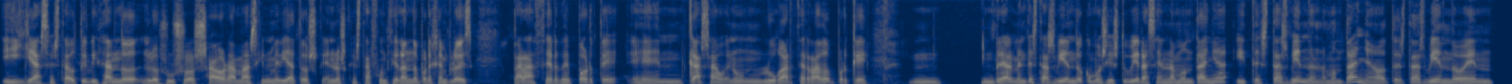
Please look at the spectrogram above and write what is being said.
y ya se está utilizando los usos ahora más inmediatos en los que está funcionando, por ejemplo, es para hacer deporte en casa o en un lugar cerrado porque mm, realmente estás viendo como si estuvieras en la montaña y te estás viendo en la montaña o te estás viendo en,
